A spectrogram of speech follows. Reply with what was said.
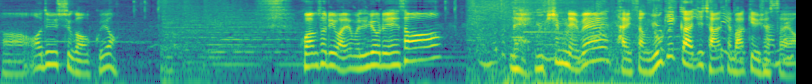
어, 얻을 수가 없고요. 고함 소리 완료를 해서 네 60레벨 달성 여기까지 저한테 맡겨주셨어요.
